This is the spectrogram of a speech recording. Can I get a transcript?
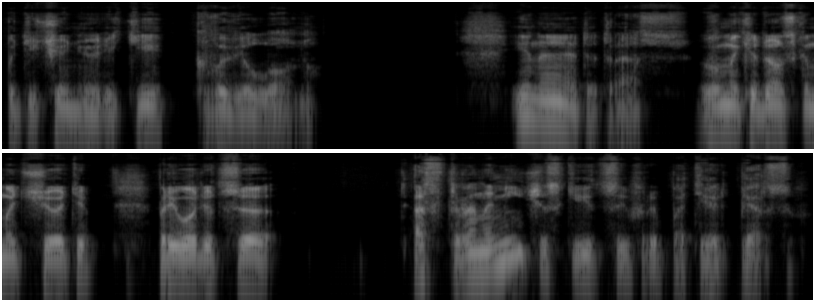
по течению реки к Вавилону. И на этот раз в македонском отчете приводятся астрономические цифры потерь персов.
